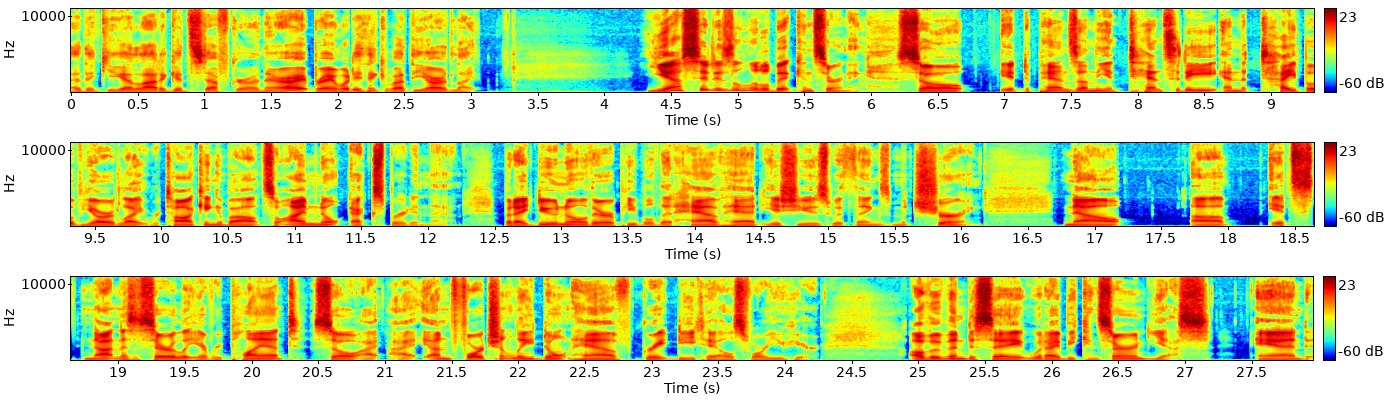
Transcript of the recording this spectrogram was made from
I think you got a lot of good stuff growing there. All right, Brian, what do you think about the yard light? Yes, it is a little bit concerning. So it depends on the intensity and the type of yard light we're talking about. So I'm no expert in that. But I do know there are people that have had issues with things maturing. Now, uh, it's not necessarily every plant. So I, I unfortunately don't have great details for you here. Other than to say, would I be concerned? Yes. And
